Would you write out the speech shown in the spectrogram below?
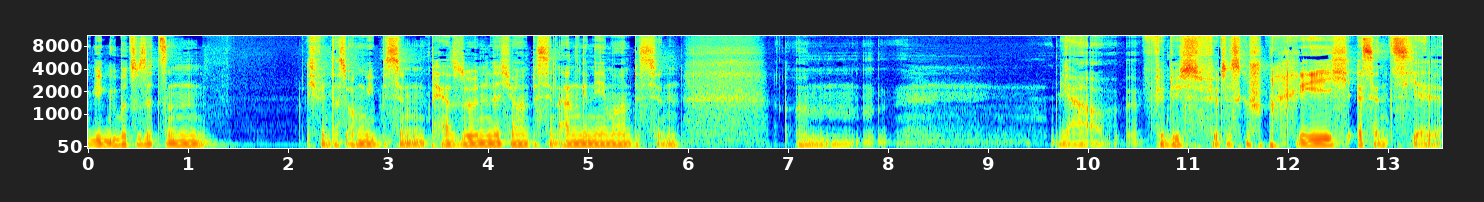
gegenüber zu sitzen, ich finde das irgendwie ein bisschen persönlicher, ein bisschen angenehmer, ein bisschen ähm, ja, für das, für das Gespräch essentiell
